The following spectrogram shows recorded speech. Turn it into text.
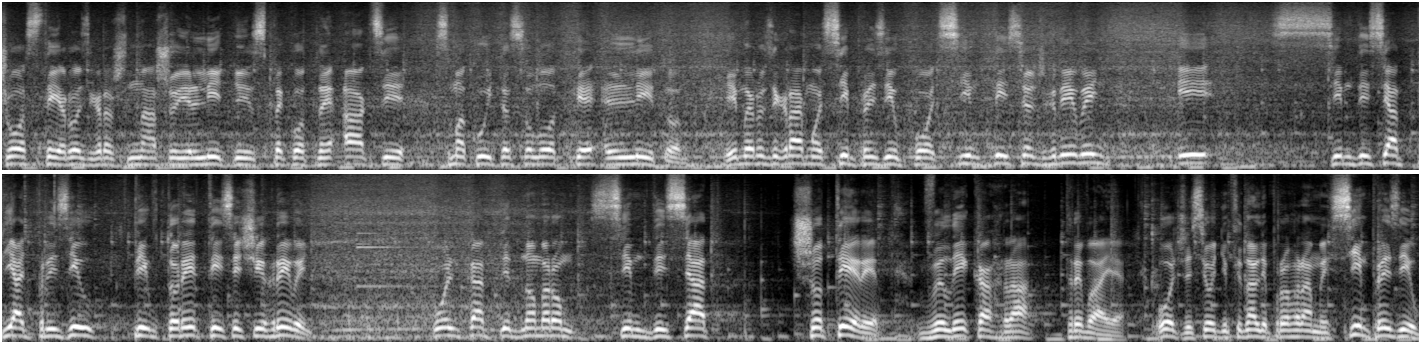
шостий розіграш нашої літньої спекотної акції Смакуйте солодке літо. І ми розіграємо сім призів по 7 тисяч гривень і 75 призів півтори тисячі гривень. Колька під номером 74. Велика гра триває. Отже, сьогодні в фіналі програми 7 призів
